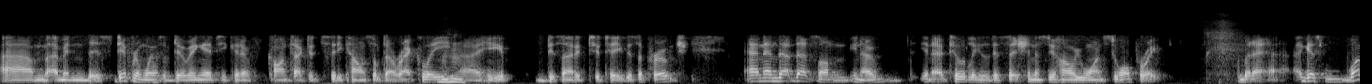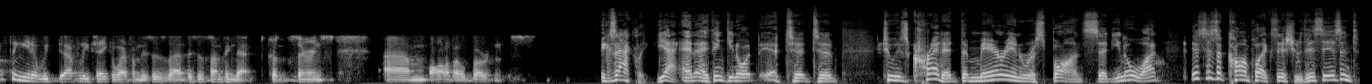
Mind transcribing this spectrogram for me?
Um, I mean, there's different ways of doing it. He could have contacted City Council directly. Mm-hmm. Uh, he decided to take this approach, and then that, that's on you know you know totally his decision as to how he wants to operate. But I, I guess one thing you know we definitely take away from this is that this is something that concerns um, all of Albertans. Exactly. Yeah, and I think you know what to to to his credit, the mayor in response said, "You know what? This is a complex issue. This isn't."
